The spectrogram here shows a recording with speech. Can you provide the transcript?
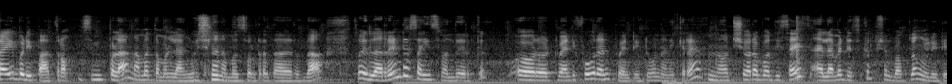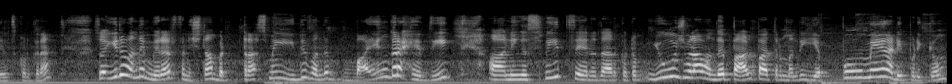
கைப்படி பாத்திரம் சிம்பிளாக நம்ம தமிழ் லாங்குவேஜில் நம்ம சொல்கிறதா இருந்தால் ஸோ இதில் ரெண்டு சைஸ் வந்து இருக்குது ஒரு twenty four and twenty two நினைக்கிறேன் not sure about the size எல்லாமே டிஸ்கிரிப்ஷன் பாக்ஸில் உங்களுக்கு டீட்டெயில்ஸ் கொடுக்குறேன். ஸோ இது வந்து மிரர் ஃபினிஷ் தான் பட் ட்ரஸ்ட் மீ இது வந்து பயங்கர ஹெவி நீங்கள் ஸ்வீட் செய்கிறதா இருக்கட்டும் யூஸ்வலாக வந்து பால் பாத்திரம் வந்து எப்போவுமே அடி பிடிக்கும்.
